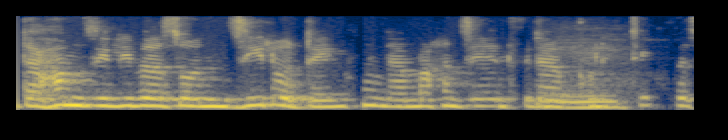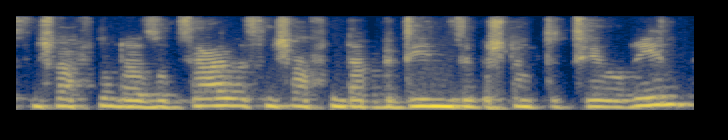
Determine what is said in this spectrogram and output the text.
Da haben sie lieber so ein Silo-Denken. Da machen sie entweder mhm. Politikwissenschaften oder Sozialwissenschaften. Da bedienen sie bestimmte Theorien.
